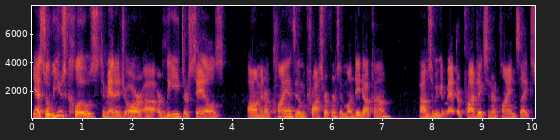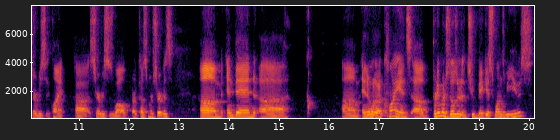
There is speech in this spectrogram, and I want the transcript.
Yeah, so we use Close to manage our uh, our leads, our sales, um, and our clients, and then we cross reference on Monday.com. Um, mm-hmm. So we mm-hmm. can manage our projects and our clients like service client uh, service as well, our customer service. Um, and then uh, um, and then with our clients, uh, pretty much those are the two biggest ones we use.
